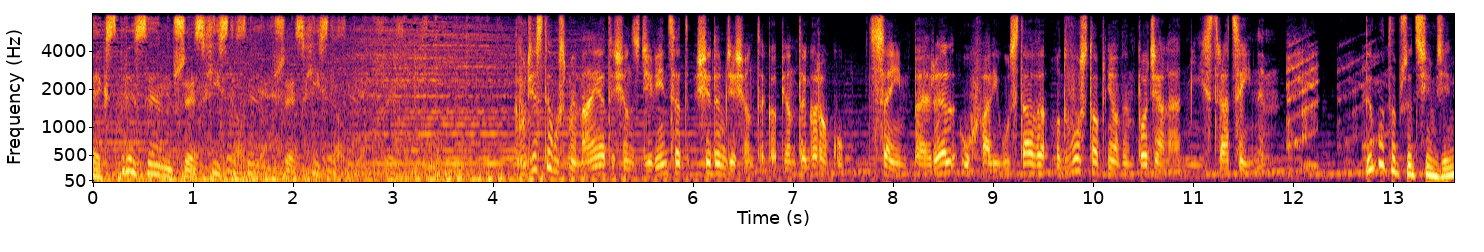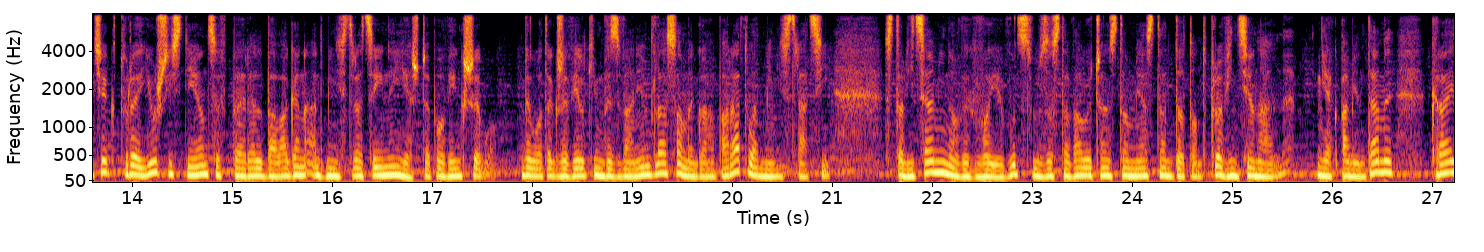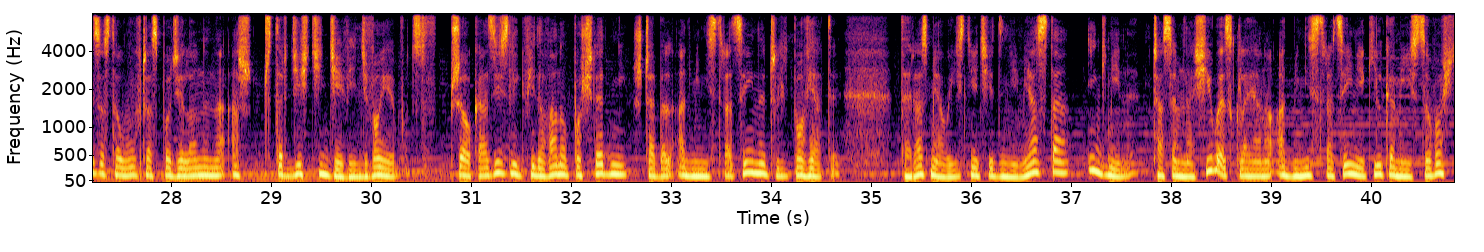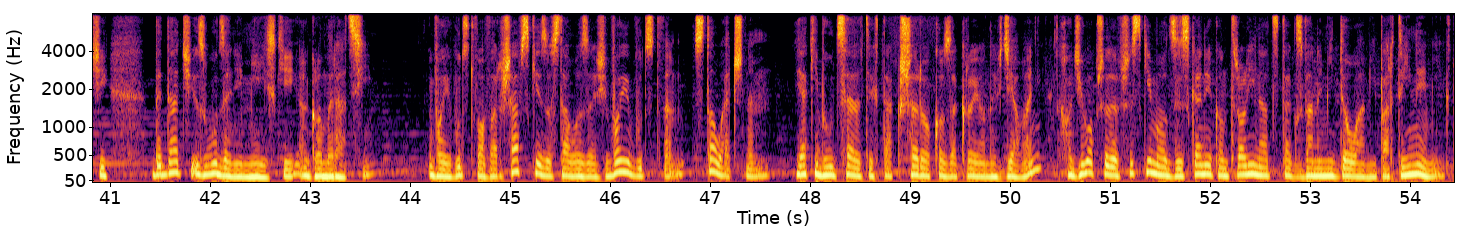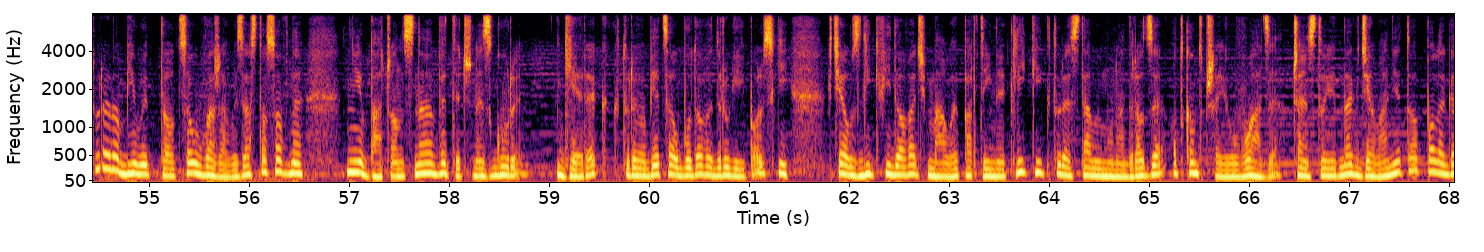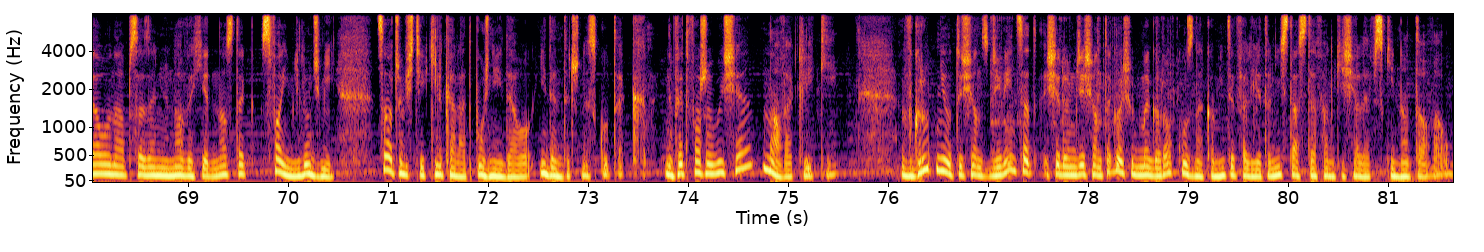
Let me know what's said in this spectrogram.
Ekspresem przez historię. Przez historię. 28 maja 1975 roku Sejm PRL uchwalił ustawę o dwustopniowym podziale administracyjnym. Było to przedsięwzięcie, które już istniejący w PRL bałagan administracyjny jeszcze powiększyło. Było także wielkim wyzwaniem dla samego aparatu administracji. Stolicami nowych województw zostawały często miasta dotąd prowincjonalne. Jak pamiętamy, kraj został wówczas podzielony na aż 49 województw. Przy okazji zlikwidowano pośredni szczebel administracyjny, czyli powiaty. Teraz miały istnieć jedynie miasta i gminy. Czasem na siłę sklejano administracyjnie kilka miejscowości, by dać złudzenie miejskiej aglomeracji. Województwo warszawskie zostało zaś województwem stołecznym. Jaki był cel tych tak szeroko zakrojonych działań? Chodziło przede wszystkim o odzyskanie kontroli nad tak zwanymi dołami partyjnymi, które robiły to, co uważały za stosowne, nie bacząc na wytyczne z góry. Gierek, który obiecał budowę drugiej Polski, chciał zlikwidować małe partyjne kliki, które stały mu na drodze, odkąd przejął władzę. Często jednak działanie to polegało na obsadzeniu nowych jednostek swoimi ludźmi, co oczywiście kilka lat później dało identyczny skutek. Wytworzyły się nowe kliki. W grudniu 1977 roku znakomity felietonista Stefan Kisielewski notował.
